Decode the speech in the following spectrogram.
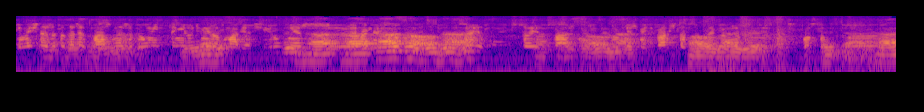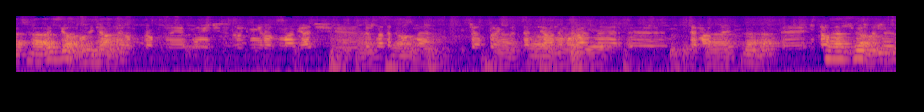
I, I myślę, że to też jest ważne, żeby umieć z tymi ludźmi rozmawiać i również e, ewangelizmować. To jest, to jest ważne, żeby również mieć warsztat do tego, żeby taki odpowiedzialny, roztropny, umieć z ludźmi rozmawiać e, też na te trudne, często egzystencjalne, moralne e, tematy. E, I to też myślę, że jest,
